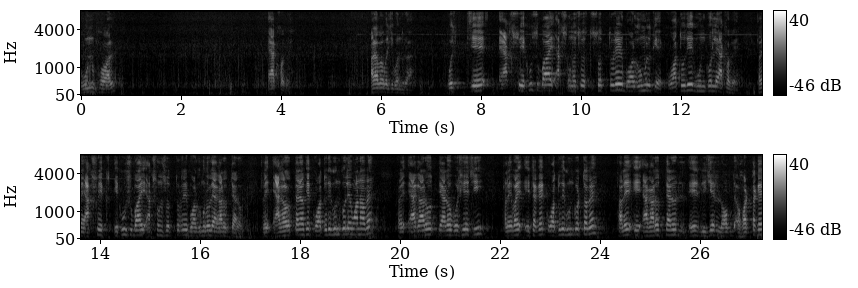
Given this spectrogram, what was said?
গুণফল এক হবে। আর আবার বলছি বন্ধুরা, বলছে একশো একুশ বাই একশো উনসত্তরের বর্গমূলকে কত দিয়ে গুণ করলে এক হবে? তাহলে একশো একুশ বাই একশো উনসত্তরের বর্গমূল হলো এগারো তেরো। তাহলে এগারো তেরোকে কত দিয়ে গুণ করলে ওয়ান হবে? তাহলে এগারো তেরো বসিয়েছি, তাহলে এবারে এটাকে কত দিয়ে গুণ করতে হবে? তাহলে এই এগারো তেরো এর নিচের লব, হরটাকে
